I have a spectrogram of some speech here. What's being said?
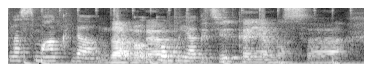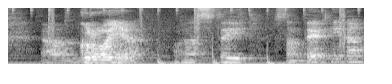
на смак, да. Да, Кому як. підсвітка є, у нас е, е, гроє, у нас стоїть сантехніка.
